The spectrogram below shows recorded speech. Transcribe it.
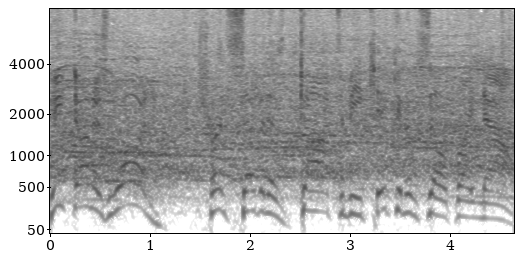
Pete Dunne has won. Trent Seven has got to be kicking himself right now.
